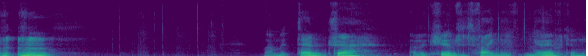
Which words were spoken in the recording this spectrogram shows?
Mamy tęczę, ale księżyc fajny, nie? W ten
